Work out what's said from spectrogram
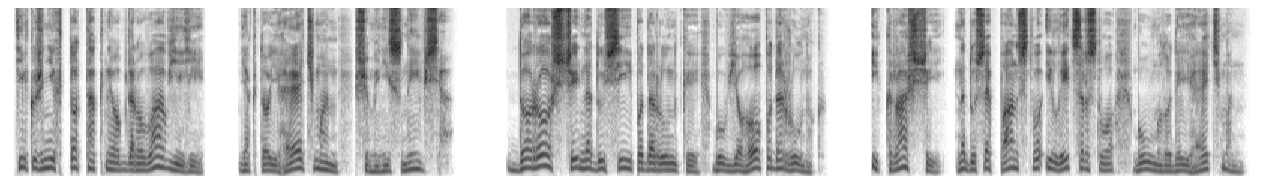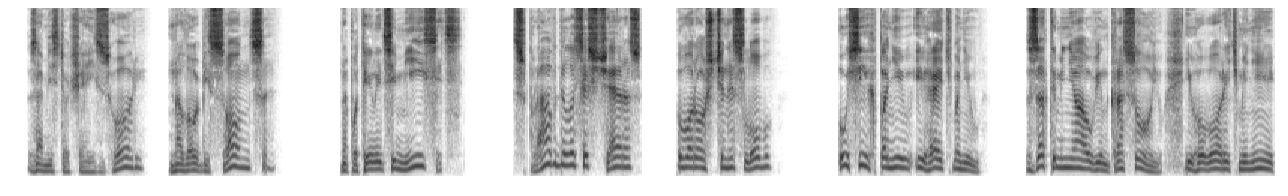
тільки ж ніхто так не обдарував її, як той гетьман, що мені снився. Дорожчий над усі подарунки був його подарунок, і кращий над усе панство і лицарство був молодий гетьман. Замість очей зорі, на лобі сонце, на потилиці місяць. Справдилося ще раз ворощене слово. Усіх панів і гетьманів затемняв він красою і говорить мені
